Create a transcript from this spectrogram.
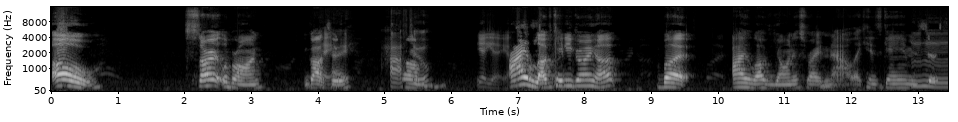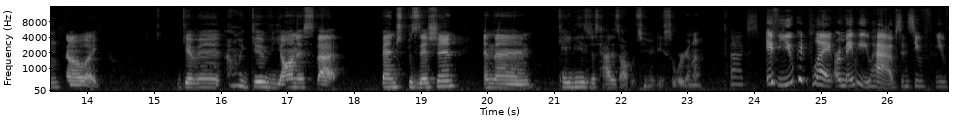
Oh, start LeBron. Got okay. to. Have um, to. Yeah, yeah, yeah. I loved KD growing up, but I love Giannis right now. Like his game is mm-hmm. just you know like giving. I want to give Giannis that bench position, and then KD's just had his opportunity, so we're gonna. Facts. If you could play, or maybe you have, since you've you've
